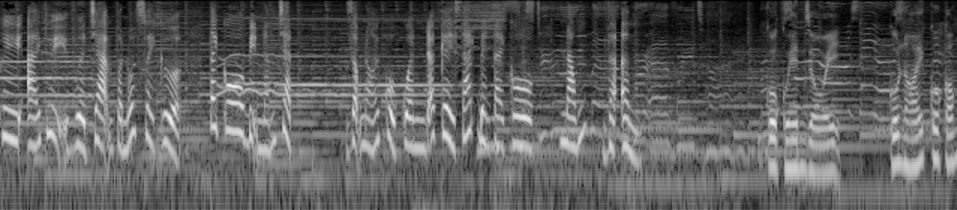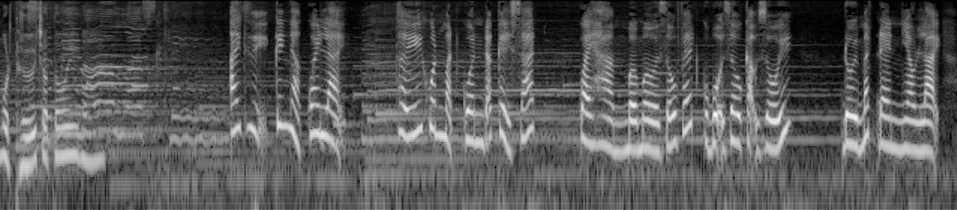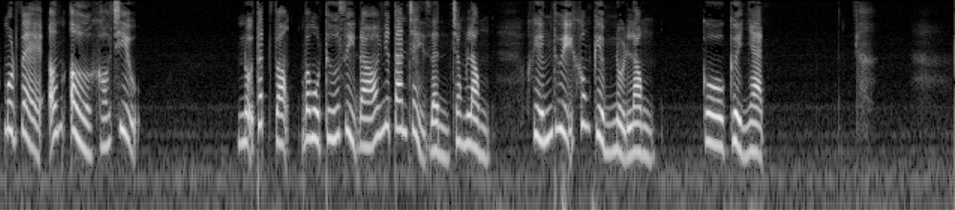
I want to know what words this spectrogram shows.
Khi Ái Thụy vừa chạm vào nốt xoay cửa, tay cô bị nắm chặt. Giọng nói của Quân đã kề sát bên tai cô, nóng và ẩm. Cô quên rồi. Cô nói cô có một thứ cho tôi mà. Ái Thụy kinh ngạc quay lại, thấy khuôn mặt quân đã kề sát, quay hàm mờ mờ dấu vết của bộ râu cạo rối. Đôi mắt đen nhèo lại, một vẻ ấm ở khó chịu. Nỗi thất vọng và một thứ gì đó như tan chảy dần trong lòng, khiến Thụy không kiềm nổi lòng. Cô cười nhạt.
